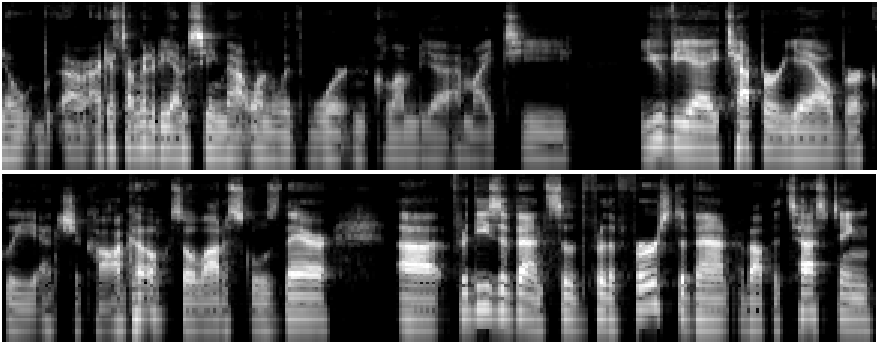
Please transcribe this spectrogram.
know, uh, I guess I'm going to be emceeing that one with Wharton, Columbia, MIT, UVA, Tepper, Yale, Berkeley, and Chicago. So a lot of schools there. Uh, for these events, so for the first event about the testing,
